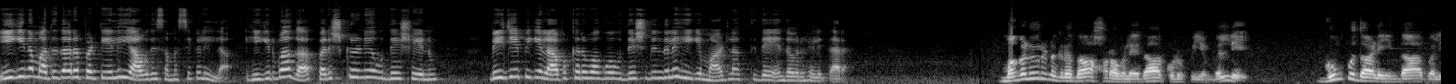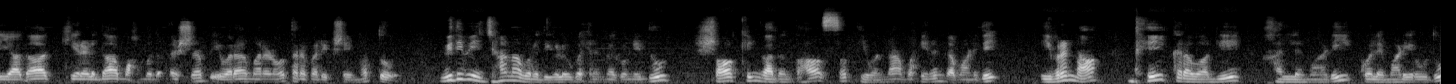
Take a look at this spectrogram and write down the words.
ಈಗಿನ ಮತದಾರ ಪಟ್ಟಿಯಲ್ಲಿ ಯಾವುದೇ ಸಮಸ್ಯೆಗಳಿಲ್ಲ. ಹೀಗಿರುವಾಗ ಪರಿಷ್ಕರಣೆಯ ಉದ್ದೇಶ ಏನು? ಬಿಜೆಪಿಗೆ ಲಾಭಕರವಾಗುವ ಉದ್ದೇಶದಿಂದಲೇ ಹೀಗೆ ಮಾಡಲಾಗ್ತಿದೆ ಅವರು ಹೇಳಿದ್ದಾರೆ. ಮಂಗಳೂರು ನಗರದ ಹೊರವಲಯದ ಕೊಡುಪು ಎಂಬಲ್ಲಿ ಗುಂಪು ದಾಳಿಯಿಂದ ಬಲಿಯಾದ ಕೇರಳದ ಮೊಹಮ್ಮದ್ ಅಶ್ರಫ್ ಇವರ ಮರಣೋತ್ತರ ಪರೀಕ್ಷೆ ಮತ್ತು ವಿಧಿವಿಜ್ಞಾನ ವರದಿಗಳು ಬಹಿರಂಗಗೊಂಡಿದ್ದು ಶಾಕಿಂಗ್ ಆದಂತಹ ಸತ್ಯವನ್ನ ಬಹಿರಂಗ ಮಾಡಿದೆ. ಇವರನ್ನ ಭೀಕರವಾಗಿ ಹಲ್ಲೆ ಮಾಡಿ ಕೊಲೆ ಮಾಡಿರುವುದು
